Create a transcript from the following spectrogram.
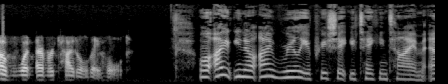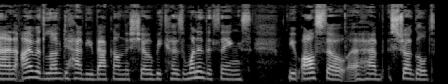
of whatever title they hold. Well, I, you know, I really appreciate you taking time, and I would love to have you back on the show because one of the things you also uh, have struggled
